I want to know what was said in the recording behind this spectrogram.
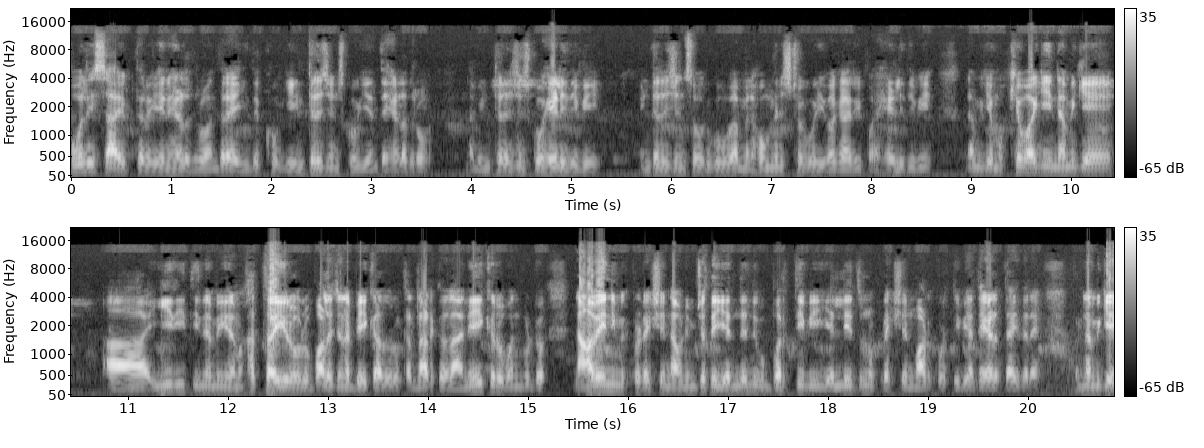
ಪೊಲೀಸ್ ಆಯುಕ್ತರು ಏನ್ ಹೇಳಿದ್ರು ಅಂದ್ರೆ ಇದಕ್ಕೆ ಹೋಗಿ ಇಂಟೆಲಿಜೆನ್ಸ್ ಹೋಗಿ ಅಂತ ಹೇಳಿದ್ರು. ನಾವು ಇಂಟೆಲಿಜೆನ್ಸ್ಗೂ ಹೇಳಿದೀವಿ. ಇಂಟೆಲಿಜೆನ್ಸ್ ಅವ್ರಿಗೂ ಆಮೇಲೆ ಹೋಮ್ ಮಿನಿಸ್ಟರ್ಗೂ ಇವಾಗ ಹೇಳಿದ್ದೀವಿ ನಮಗೆ ಮುಖ್ಯವಾಗಿ ನಮಗೆ ಆ, ಈ ರೀತಿ ನಮಗೆ ನಮಗೆ ಹತ್ತಿರ ಇರೋರು ಭಾಳ ಜನ ಬೇಕಾದವರು ಕರ್ನಾಟಕದಲ್ಲಿ ಅನೇಕರು ಬಂದ್ಬಿಟ್ಟು ನಾವೇ ನಿಮಗೆ ಪ್ರೊಟೆಕ್ಷನ್ ನಾವು ನಿಮ್ಮ ಜೊತೆ ಎಂದೆಂದಿಗೂ ಬರ್ತೀವಿ ಎಲ್ಲಿದ್ರು ಪ್ರೊಟೆಕ್ಷನ್ ಮಾಡಿಕೊಡ್ತೀವಿ ಅಂತ ಹೇಳ್ತಾ ಇದ್ದಾರೆ. ನಮಗೆ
